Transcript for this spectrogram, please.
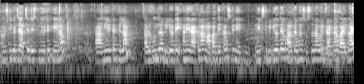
আমি ঠিক আছে আছে, বেশ, তুমি ওটা খেয়ে নাও। আর আমি এটা খেলাম। তাহলে বন্ধুরা, ভিডিওটা এখানেই রাখলাম। আবার দেখা আসছে নেক্সট ভিডিওতে ভালো থাকবেন, সুস্থ থাকবেন, টাটা বাই বাই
